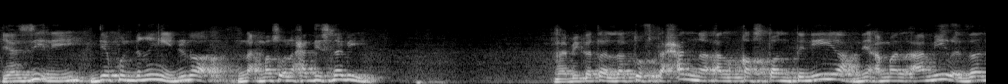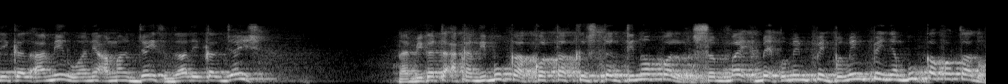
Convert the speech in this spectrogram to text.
Yazid ni dia pun dengingin juga nak masuk dalam hadis Nabi. Nabi kata la tuftahanna al-Qastantiniyah ni'mal amir zalikal amir wa ni'mal jais zalikal jais. Nabi kata akan dibuka kota Konstantinopel sebaik-baik pemimpin, pemimpin yang buka kota tu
